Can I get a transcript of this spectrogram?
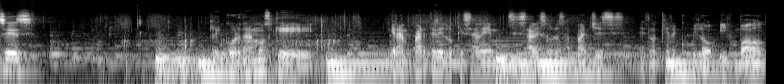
Entonces recordamos que gran parte de lo que se sabe sobre los apaches es lo que recopiló Eve Ball.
